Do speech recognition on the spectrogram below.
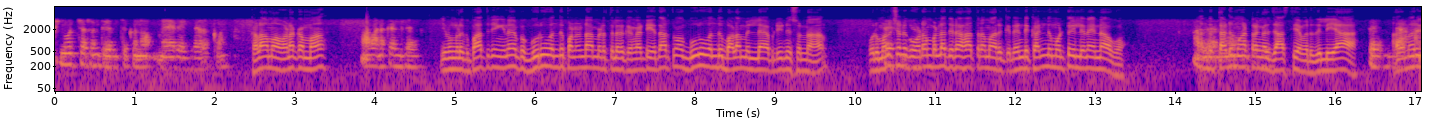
ஃபியூச்சரும் தெரிஞ்சுக்கணும். மேரேஜ் இருக்கும் கலாமா வணக்கம்மா. வணக்கம் சார் இவங்களுக்கு பார்த்துட்டிங்கன்னா இப்போ குரு வந்து பன்னெண்டாம் இடத்துல இருக்கங்காட்டி யதார்த்தமாக குரு வந்து பலம் இல்லை அப்படின்னு சொன்னால் ஒரு மனுஷனுக்கு உடம்பெல்லாம் திடகாத்திரமாக இருக்குது ரெண்டு கண்ணு மட்டும் இல்லைன்னா என்ன ஆகும்? அந்த தடுமாற்றங்கள் ஜாஸ்தியாக வருது இல்லையா? அது மாதிரி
